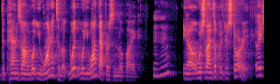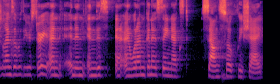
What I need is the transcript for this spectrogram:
depends on what you want it to look what, what you want that person to look like Mm-hmm. you know which lines up with your story. Which lines up with your story. And and in, in this and, and what i'm gonna say next sounds so cliche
